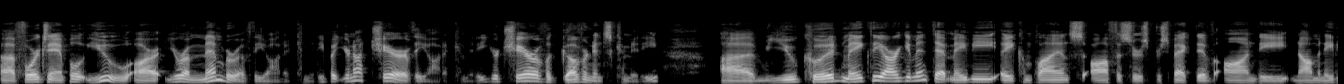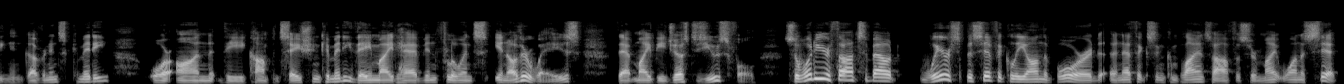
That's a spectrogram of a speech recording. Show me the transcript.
uh, for example, you are you're a member of the audit committee, but you're not chair of the audit committee. You're chair of a governance committee uh, you could make the argument that maybe a compliance officer's perspective on the nominating and governance committee or on the compensation committee, they might have influence in other ways that might be just as useful. So, what are your thoughts about where specifically on the board an ethics and compliance officer might want to sit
